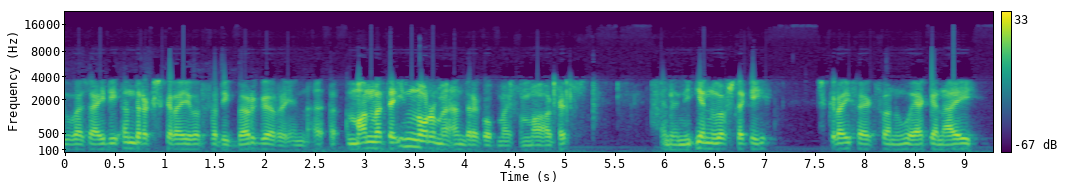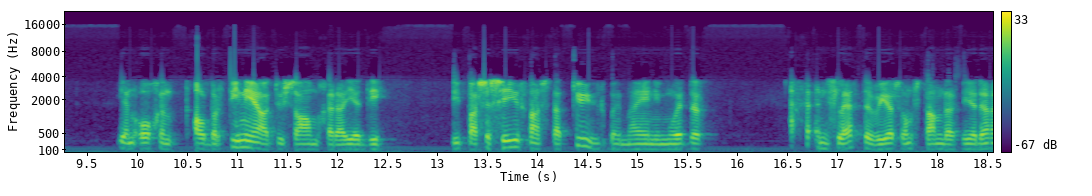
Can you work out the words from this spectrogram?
toe was hy die indrukskrywer vir die burger en 'n man wat 'n enorme indruk op my gemaak het. En in die een hoofstukkie skryf ek van hoe ek en hy een oggend Albertinia toe saam gery het. Die die passasier van statuur by my in die motor in slegte weeromstandighede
